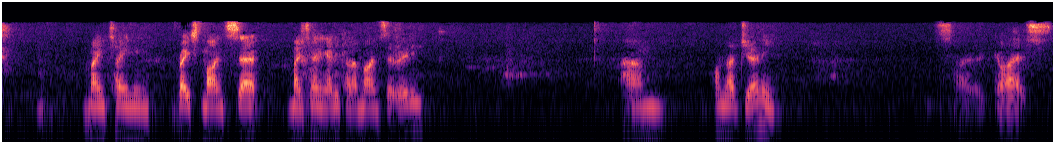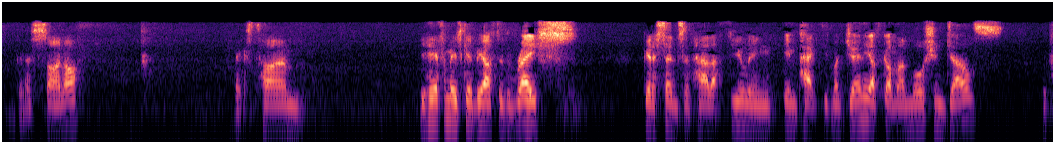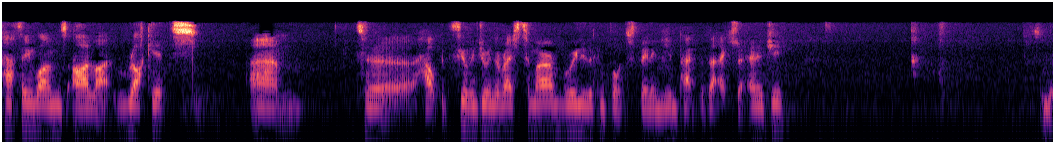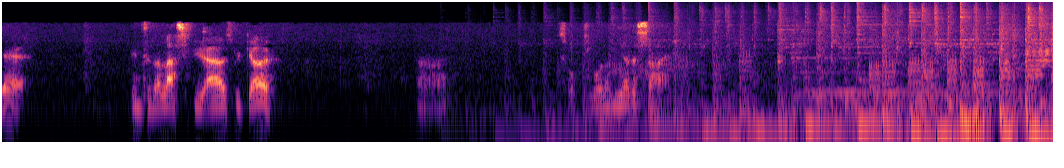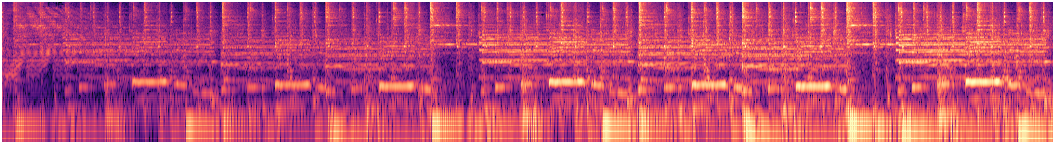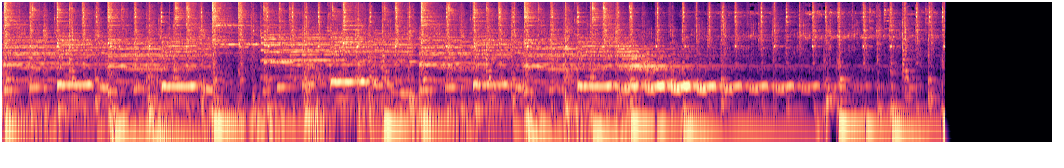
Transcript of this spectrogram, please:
maintaining race mindset, maintaining any kind of mindset really. Um, on that journey. So, guys, I'm going to sign off. Next time you hear from me is going to be after the race. Get a sense of how that fueling impacted my journey. I've got my Maurten gels. The caffeine ones are like rockets um, to help with fueling during the race tomorrow. I'm really looking forward to feeling the impact of that extra energy. So yeah, into the last few hours we go. Uh, talk to all on the other side.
